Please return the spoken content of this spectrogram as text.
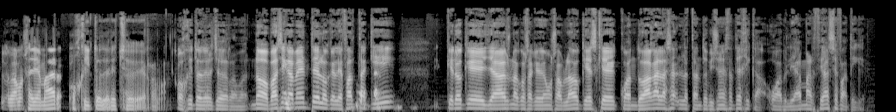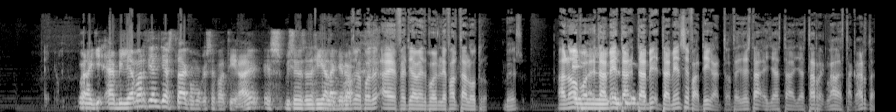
Lo vamos a llamar ojito derecho de Ramón. Ojito derecho de Ramón. No, básicamente lo que le falta aquí, creo que ya es una cosa que habíamos hablado, que es que cuando haga la, la- tanto visión estratégica o habilidad marcial se fatigue. Bueno, aquí, habilidad marcial ya está como que se fatiga, ¿eh? Es visión estratégica la que no. Pues, ah, efectivamente, pues le falta el otro, ¿ves? Ah, no, pues también, el- ta- también, también se fatiga. Entonces ya está, ya, está, ya está arreglada esta carta.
